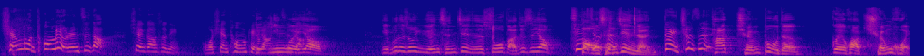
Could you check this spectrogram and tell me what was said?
全部都没有人知道。现在告诉你，我现在通通可以让你知道。因为要，也不能说原陈建人的说法，就是要保陈建人。对，就是他全部的规划全毁。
